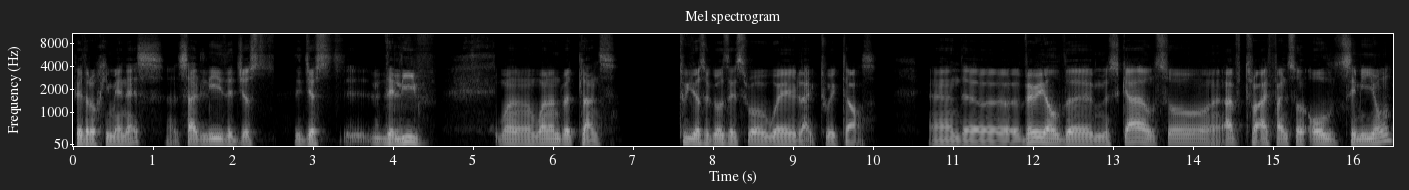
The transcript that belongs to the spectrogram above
Pedro Jimenez. Uh, sadly, they just they just uh, they leave 100 plants. Two years ago, they throw away like two hectares and uh, very old uh, muscat also i've tried i find some old semillon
